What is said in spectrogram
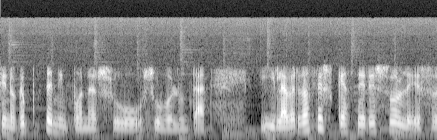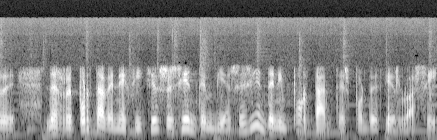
sino que pueden imponer su, su voluntad. Y la verdad es que hacer eso les, les reporta beneficios, se sienten bien, se sienten importantes, por decirlo así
